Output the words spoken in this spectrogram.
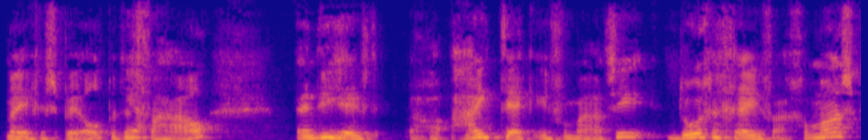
meegespeeld met het ja. verhaal. En die heeft high-tech informatie doorgegeven aan Hamas.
